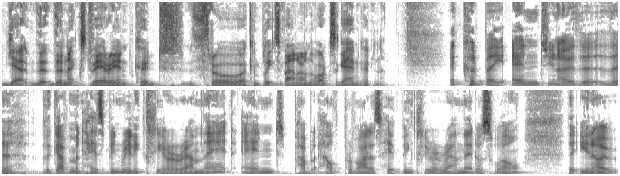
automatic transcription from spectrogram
yeah, the, the next variant could throw a complete spanner in the works again, couldn't it? It could be, and you know the, the, the government has been really clear around that, and public health providers have been clear around that as well. That you know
